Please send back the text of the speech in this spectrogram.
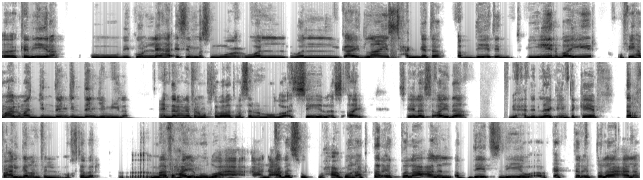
آه، كبيرة وبيكون لها اسم مسموع وال وال guidelines حقتها updated year by year وفيها معلومات جدا جدا جميلة. عندنا إحنا في المختبرات مثلا موضوع ال CLSI. ال CLSI ده بيحدد لك أنت كيف ترفع القلم في المختبر. ما في حاجة موضوع عن عبث وحكون أكثر اطلاع على ال updates دي وأكثر اطلاع على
